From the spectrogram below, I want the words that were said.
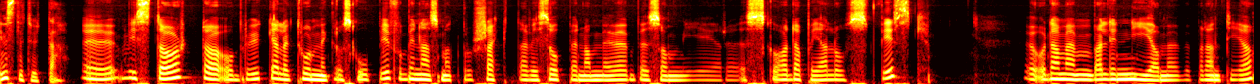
instituttet? Eh, vi starta å bruke elektronmikroskop i forbindelse med et prosjekt der vi så på en amøbe som gir eh, skader på gjellovsfisk. Eh, og den var en veldig ny amøbe på den tida.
